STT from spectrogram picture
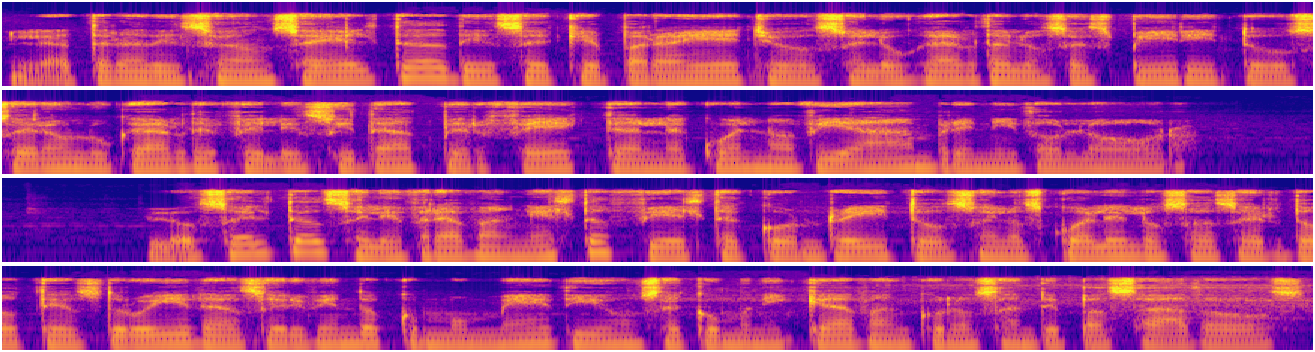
La tradición celta dice que para ellos el lugar de los espíritus era un lugar de felicidad perfecta en la cual no había hambre ni dolor. Los celtas celebraban esta fiesta con ritos en los cuales los sacerdotes druidas sirviendo como medium se comunicaban con los antepasados.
